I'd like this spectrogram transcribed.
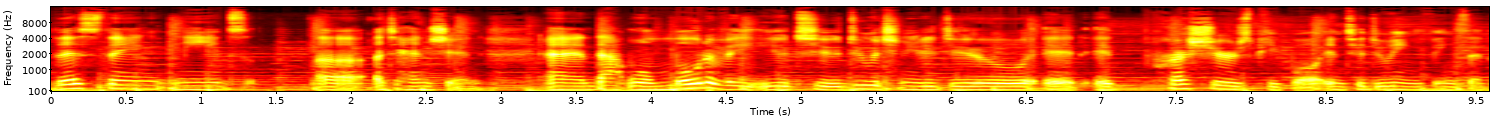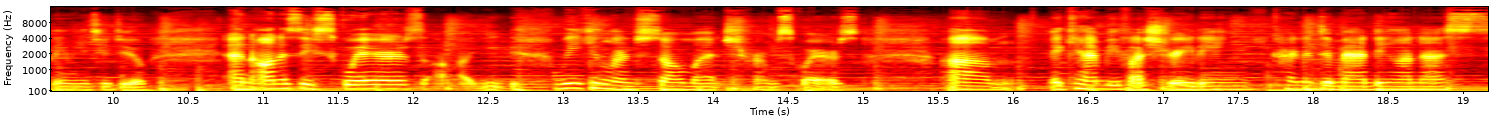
this thing needs uh, attention and that will motivate you to do what you need to do. It, it pressures people into doing things that they need to do. And honestly, squares, uh, we can learn so much from squares. Um, it can be frustrating, kind of demanding on us.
